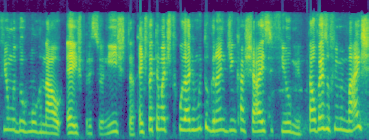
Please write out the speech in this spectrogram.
filme do Murnau é expressionista, a gente vai ter uma dificuldade muito grande de encaixar esse filme. Talvez o filme mais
